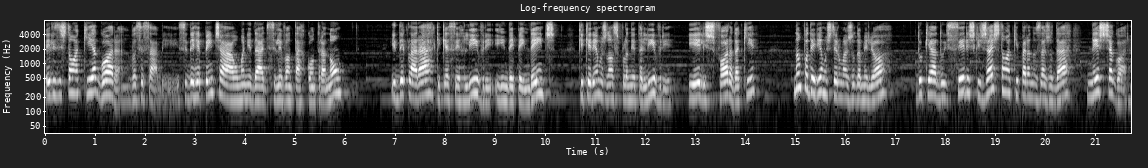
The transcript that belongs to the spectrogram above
Eles estão aqui agora, você sabe. E se de repente a humanidade se levantar contra Non e declarar que quer ser livre e independente, que queremos nosso planeta livre e eles fora daqui, não poderíamos ter uma ajuda melhor do que a dos seres que já estão aqui para nos ajudar neste agora.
